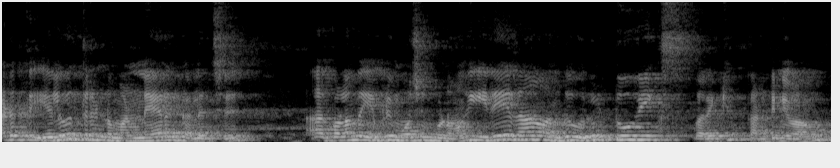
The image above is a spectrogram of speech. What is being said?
அடுத்து 72 ரெண்டு மணி நேரம் கழித்து குழந்தை எப்படி மோஷன் பண்ணுவாங்க இதே தான் வந்து ஒரு டூ வீக்ஸ் வரைக்கும் கண்டினியூ ஆகும்.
